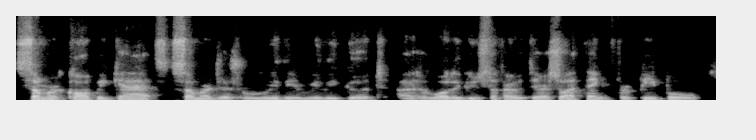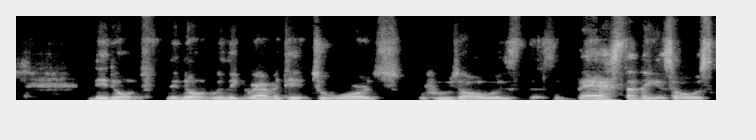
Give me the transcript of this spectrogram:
Some are copycats. Some are just really, really good. There's a lot of good stuff out there. So I think for people, they don't they don't really gravitate towards who's always the best. I think it's always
